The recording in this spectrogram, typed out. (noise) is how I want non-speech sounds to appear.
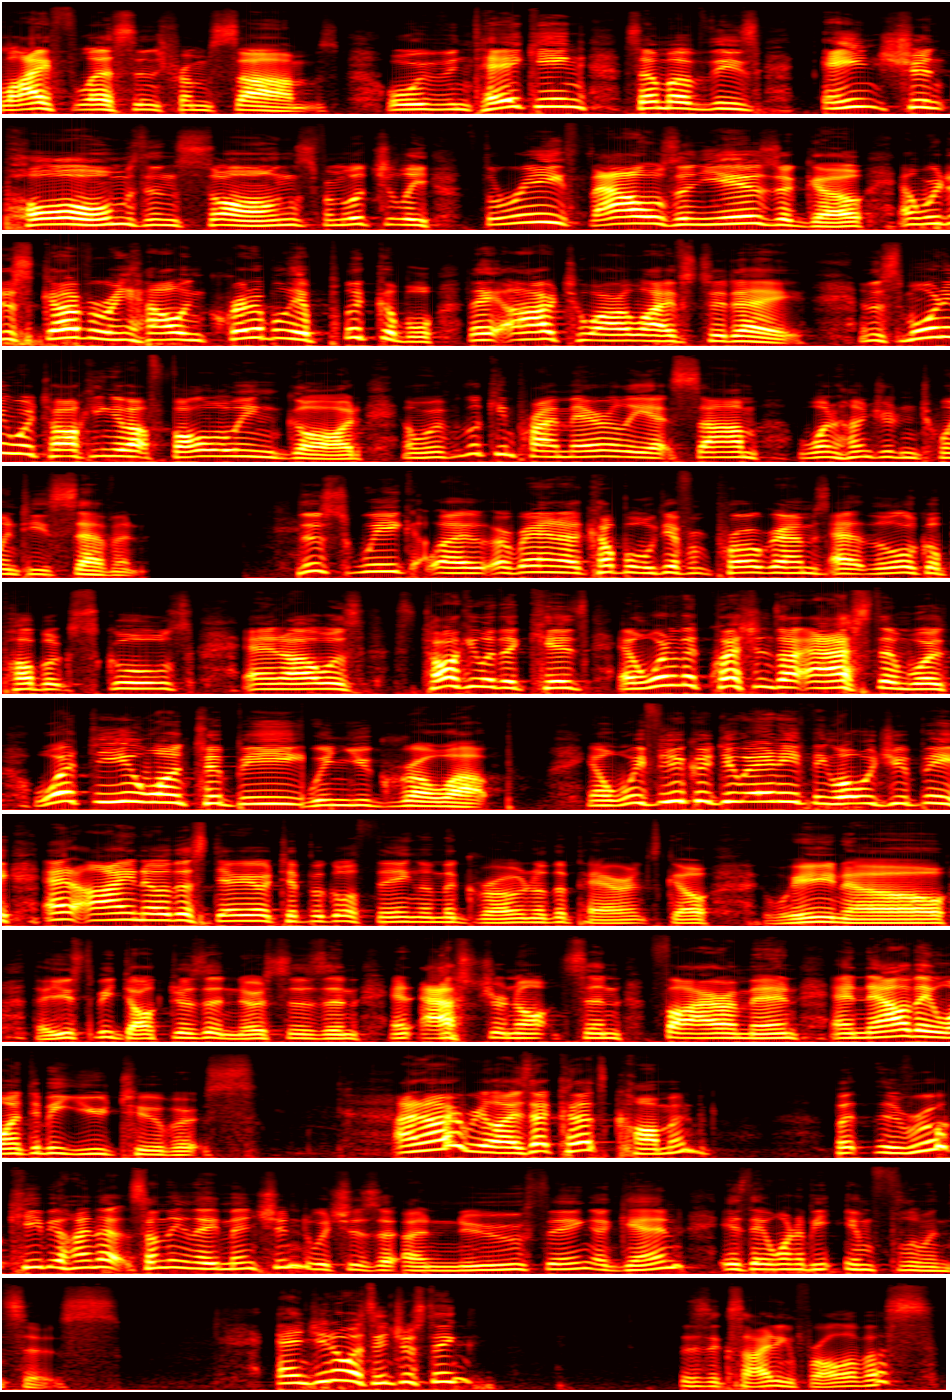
life lessons from Psalms. Well, we've been taking some of these ancient poems and songs from literally 3,000 years ago, and we're discovering how incredibly applicable they are to our lives today. And this morning we're talking about following God, and we're looking primarily at Psalm 127. This week, I ran a couple of different programs at the local public schools, and I was talking with the kids, and one of the questions I asked them was, What do you want to be when you grow up? You know, if you could do anything, what would you be? And I know the stereotypical thing, and the groan of the parents go, We know. They used to be doctors and nurses and, and astronauts and firemen, and now they want to be YouTubers. And I realize that that's common but the real key behind that, something they mentioned, which is a, a new thing again, is they want to be influencers. And you know what's interesting? This is exciting for all of us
